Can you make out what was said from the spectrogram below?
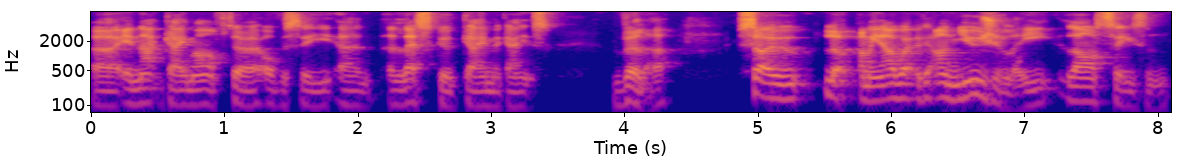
uh, in that game after obviously a less good game against Villa. So look, I mean, I, went, unusually last season,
